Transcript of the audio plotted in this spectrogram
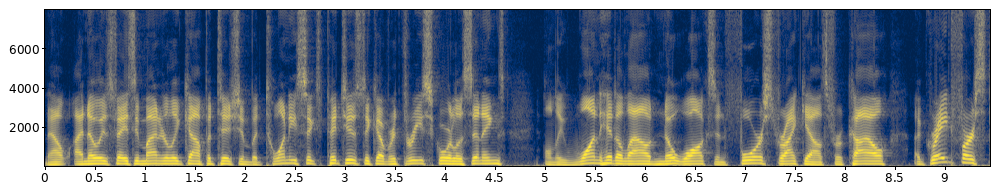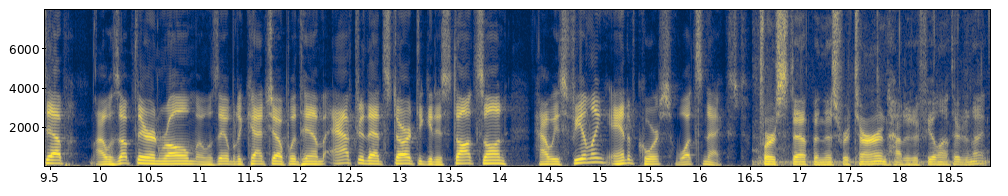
Now, I know he's facing minor league competition, but 26 pitches to cover three scoreless innings, only one hit allowed, no walks, and four strikeouts for Kyle. A great first step. I was up there in Rome and was able to catch up with him after that start to get his thoughts on how he's feeling and, of course, what's next. First step in this return. How did it feel out there tonight?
